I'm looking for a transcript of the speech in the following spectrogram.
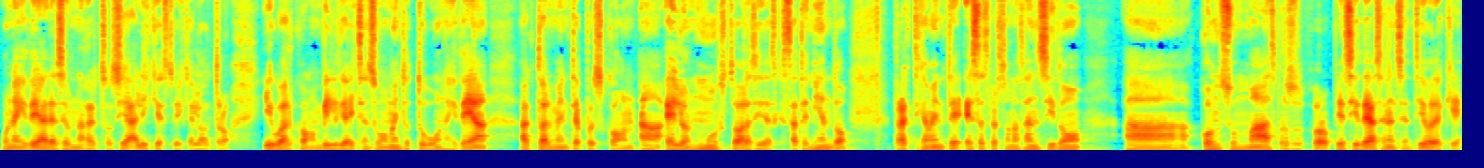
una idea de hacer una red social y que esto y que el otro. Igual con Bill Gates en su momento tuvo una idea, actualmente pues con ah, Elon Musk, todas las ideas que está teniendo, prácticamente estas personas han sido uh, consumadas por sus propias ideas en el sentido de que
